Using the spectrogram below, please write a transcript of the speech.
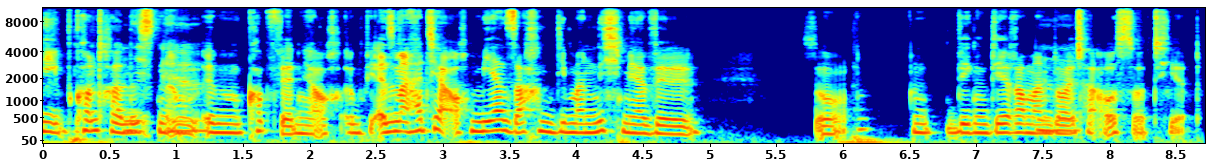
Die Kontralisten Ja. im, im Kopf werden ja auch irgendwie, also man hat ja auch mehr Sachen, die man nicht mehr will. So. Und wegen derer man Leute aussortiert.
